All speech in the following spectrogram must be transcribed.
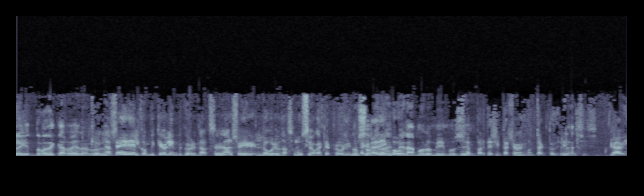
de, no, de, carrera. Que en la sede del Comité Olímpico Internacional se logre una solución a este problema. Nosotros esperamos lo mismo, ¿sí? La participación en contacto directo. Gracias. Gaby.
